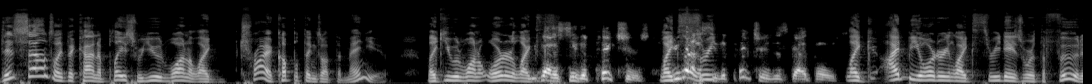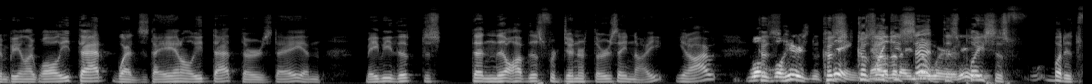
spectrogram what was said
this sounds like the kind of place where you'd want to like try a couple things off the menu. Like you would want to order like You got to see the pictures. Like you got to see the pictures this guy posts. like I'd be ordering like three days worth of food and being like, well, I'll eat that Wednesday and I'll eat that Thursday and maybe the, just then they'll have this for dinner Thursday night. You know, I Well, 'cause- well, here's the because thing. because like you I said, this place is, is, but it's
